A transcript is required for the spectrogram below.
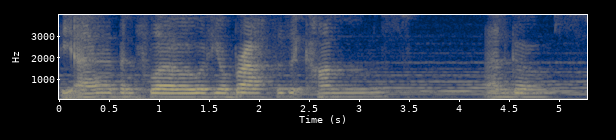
The ebb and flow of your breath as it comes and goes.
